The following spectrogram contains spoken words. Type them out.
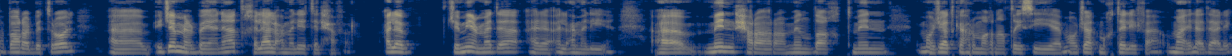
آبار البترول آه يجمع بيانات خلال عملية الحفر على جميع مدى العملية. آه، من حرارة من ضغط من موجات كهرومغناطيسية موجات مختلفة وما إلى ذلك.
